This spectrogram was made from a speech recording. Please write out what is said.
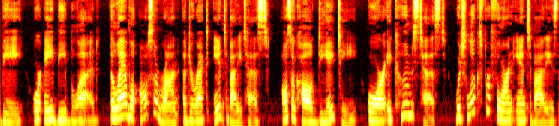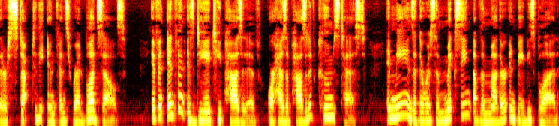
B, or AB blood, the lab will also run a direct antibody test, also called DAT, or a Coombs test, which looks for foreign antibodies that are stuck to the infant's red blood cells. If an infant is DAT positive or has a positive Coombs test, it means that there was some mixing of the mother and baby's blood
